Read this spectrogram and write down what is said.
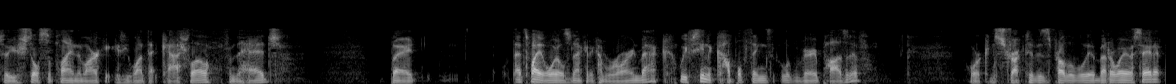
So you're still supplying the market because you want that cash flow from the hedge. But that's why oil's not going to come roaring back. We've seen a couple things that look very positive, or constructive is probably a better way of saying it.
